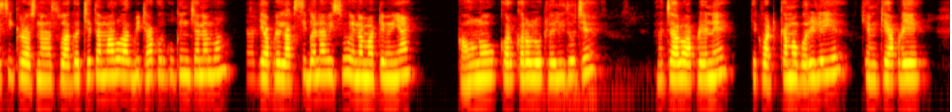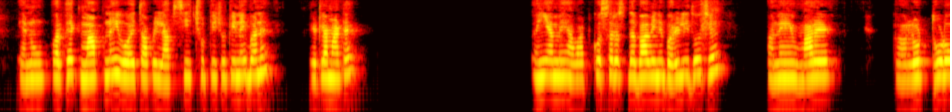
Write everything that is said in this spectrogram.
શ્રી કૃષ્ણ. સ્વાગત છે તમારું આરબી ઠાકોર કુકિંગ ચેનલમાં. આજે આપણે લાપસી બનાવીશું. એના માટે મેં અહીંયા ઘઉંનો કરકરો લોટ લઈ લીધો છે. અને ચાલો આપણે એને એક વાટકામાં ભરી લઈએ. કેમ કે આપણે એનું પરફેક્ટ માપ નહીં હોય તો આપણી લાપસી છૂટી છૂટી નહીં બને. એટલા માટે અહીંયા મેં આ વાટકો સરસ દબાવીને ભરી લીધો છે. અને મારે લોટ થોડો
